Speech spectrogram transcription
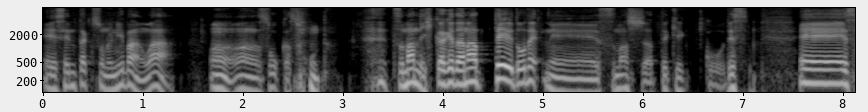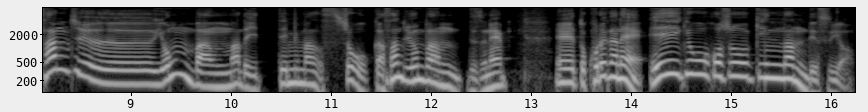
えー、選択肢の2番はうんうんそうかそんな つまんで引っ掛けだな程度で、えー、済ましちゃって結構です、えー、34番まで行ってみましょうか。34番ですね。えっ、ー、とこれがね営業保証金なんですよ。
